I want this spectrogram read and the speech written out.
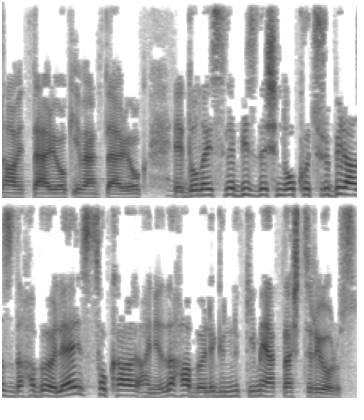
davetler yok, eventler yok. E, dolayısıyla biz de şimdi o kotürü biraz daha böyle sokağa hani daha böyle günlük giyime yaklaştırıyoruz.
